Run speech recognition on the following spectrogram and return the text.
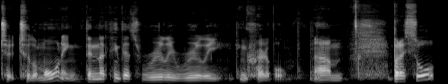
to, to the morning, then I think that's really, really incredible. Um, but I saw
